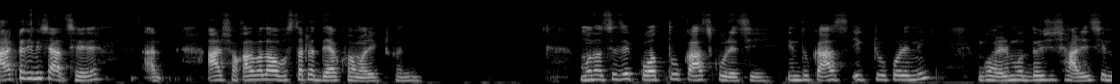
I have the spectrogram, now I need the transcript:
আরেকটা জিনিস আছে। আর আর সকালবেলা অবস্থাটা দেখো আমার একটুখানি। মনে হচ্ছে যে কত কাজ করেছি, কিন্তু কাজ একটু করিনি। ঘরের মধ্যে শাড়ি ছিল,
